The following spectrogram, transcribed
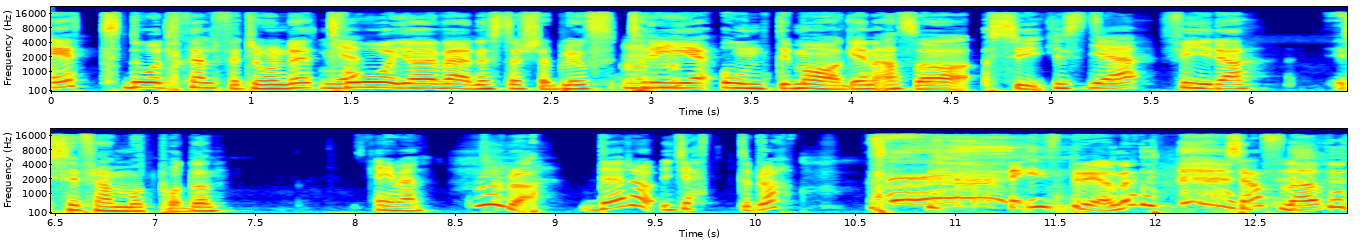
Ett, dåligt självförtroende. Ja. Två, jag är världens största bluff. Tre, ont i magen, alltså psykiskt. Ja, Fyra, ser fram emot podden. amen. Det var bra. Där har, jättebra. Inspirerande. Self-love.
